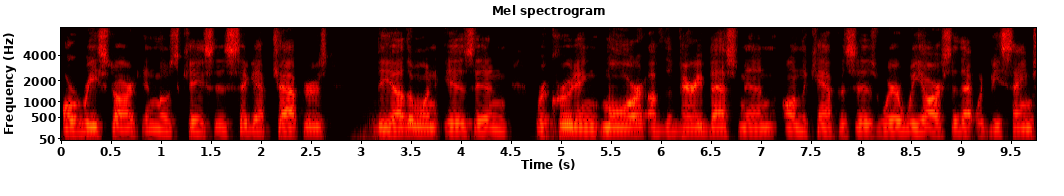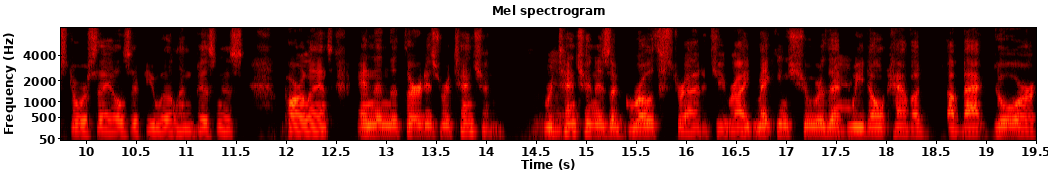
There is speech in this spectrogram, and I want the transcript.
or restart in most cases SIGEP chapters. The other one is in recruiting more of the very best men on the campuses where we are. So that would be same store sales, if you will, in business parlance. And then the third is retention. Mm-hmm. Retention is a growth strategy, right? Making sure that yeah. we don't have a, a back door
